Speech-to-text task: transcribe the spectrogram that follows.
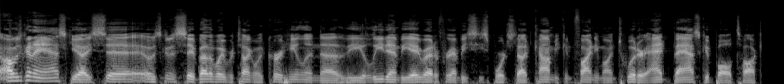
I was going to ask you. I said I was going to say. By the way, we're talking with Kurt Helin, uh, the lead NBA writer for NBCSports.com. You can find him on Twitter at Basketball Talk.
